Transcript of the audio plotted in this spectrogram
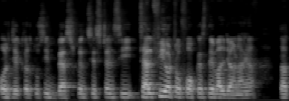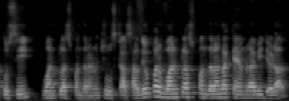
ਔਰ ਜੇਕਰ ਤੁਸੀਂ best consistency selfie auto focus ਦੇ ਵੱਲ ਜਾਣਾ ਆ, ਤਾਂ ਤੁਸੀਂ OnePlus 15 ਨੂੰ ਚੂਜ਼ ਕਰ ਸਕਦੇ ਹੋ। ਪਰ OnePlus 15 ਦਾ ਕੈਮਰਾ ਵੀ ਜਿਹੜਾ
